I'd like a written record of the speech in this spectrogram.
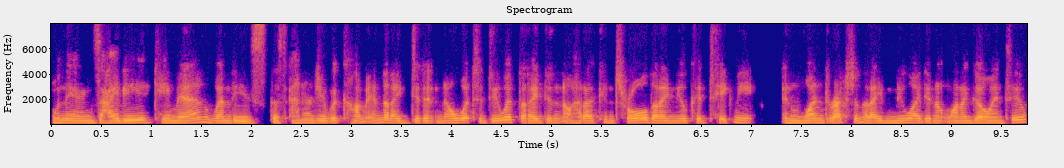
When the anxiety came in, when these this energy would come in that I didn't know what to do with, that I didn't know how to control, that I knew could take me in one direction that I knew I didn't want to go into,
